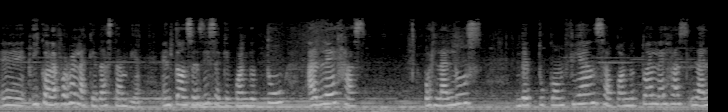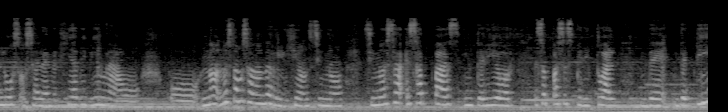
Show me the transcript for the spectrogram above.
eh, y con la forma en la que das también. Entonces dice que cuando tú alejas pues la luz de tu confianza, cuando tú alejas la luz, o sea, la energía divina, o, o- no, no estamos hablando de religión, sino, sino esa, esa paz interior, esa paz espiritual de, de ti,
